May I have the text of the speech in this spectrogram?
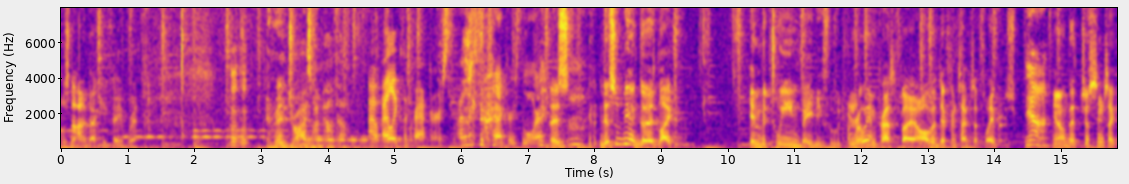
It's not a Becky favorite. It really dries my mouth out. I, I like the crackers. I like the crackers more. This this would be a good like in between baby food. I'm really impressed by all the different types of flavors. Yeah. You know, that just seems like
